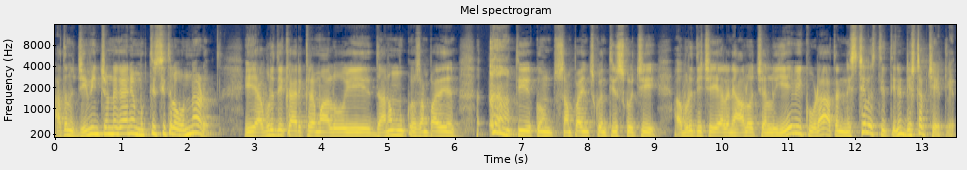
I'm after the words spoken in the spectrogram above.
అతను జీవించుండగానే ముక్తి స్థితిలో ఉన్నాడు. ఈ అభివృద్ధి కార్యక్రమాలు ఈ ధనం సంపాది తీ సంపాదించుకొని తీసుకొచ్చి అభివృద్ధి చేయాలనే ఆలోచనలు ఏవి కూడా అతని నిశ్చల స్థితిని డిస్టర్బ్ చేయట్లేదు.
